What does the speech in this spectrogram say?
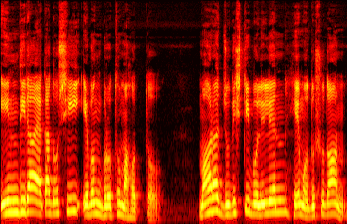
ইন্দিরা একাদশী এবং ব্রত মাহাত্ম্য। মহারাজ যুধিষ্ঠি বলিলেন, হে মধুসূদন,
